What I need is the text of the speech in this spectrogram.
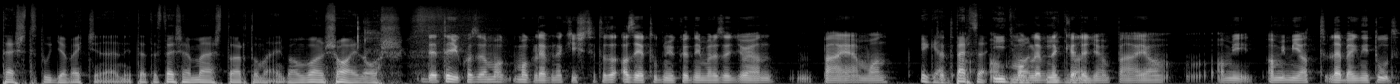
test tudja megcsinálni, tehát ez teljesen más tartományban van, sajnos. De tegyük hozzá a mag- maglevnek is, tehát az azért tud működni, mert ez egy olyan pályán van. Igen, Tehát persze, a, így a van. maglevnek így kell van. egy olyan pálya, ami, ami miatt lebegni tud.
